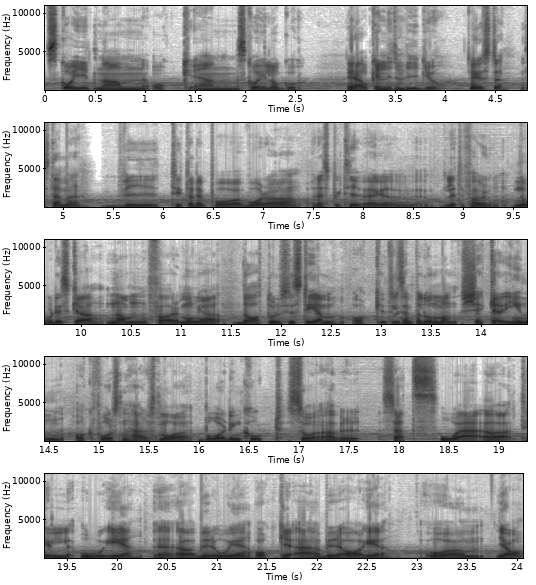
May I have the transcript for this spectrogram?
skojigt namn och en skojig logo. Ja. Och en liten video. Ja, Just det, det stämmer. Vi tittade på våra respektive eh, lite för nordiska namn för många datorsystem. Och till exempel då när man checkar in och får sådana här små boardingkort så översätts OÄÖ till OE. Ö blir OE och Ä blir AE. Och mm, ja,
